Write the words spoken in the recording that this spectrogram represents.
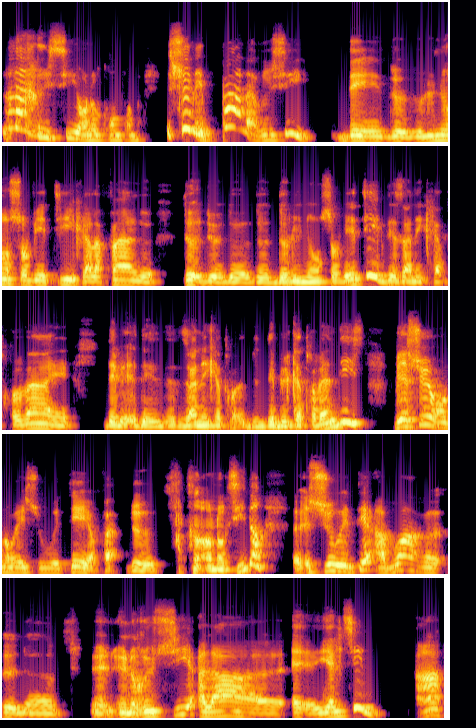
La Russie, on ne comprend pas. Ce n'est pas la Russie des, de, l'Union soviétique à la fin de, de, de, de l'Union soviétique des années 80 et des, des, années 80, début 90. Bien sûr, on aurait souhaité, enfin, de, en Occident, euh, souhaité avoir une, une, Russie à la euh, Yeltsin, hein,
